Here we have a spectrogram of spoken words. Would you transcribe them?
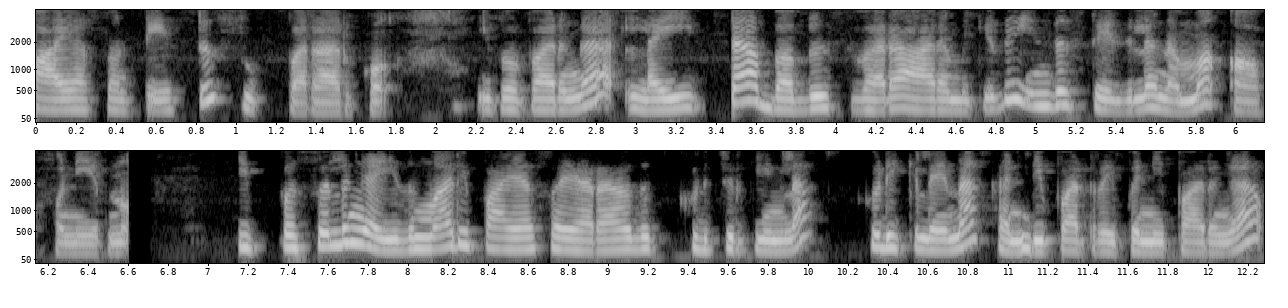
பாயாசம் டேஸ்ட்டு சூப்பராக இருக்கும். இப்போ பாருங்கள் லைட்டாக பபிள்ஸ் வர ஆரம்பிக்குது. இந்த ஸ்டேஜில் நம்ம ஆஃப் பண்ணிடணும் இப்போ சொல்லுங்கள் இது மாதிரி பாயாசம் யாராவது குடிச்சிருக்கீங்களா? குடிக்கலைன்னா கண்டிப்பாக ட்ரை பண்ணி பாருங்கள்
